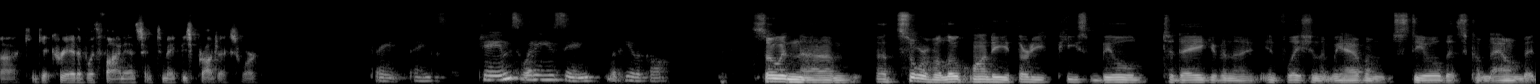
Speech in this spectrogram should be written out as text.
uh, can get creative with financing to make these projects work. Great, thanks. James, what are you seeing with Helical? So in um, a sort of a low quantity 30 piece build today, given the inflation that we have on steel that's come down, but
